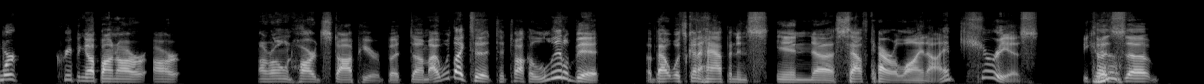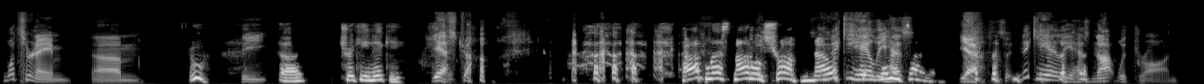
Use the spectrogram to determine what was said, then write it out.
we're creeping up on our our our own hard stop here, but um, I would like to to talk a little bit about what's going to happen in in uh, South Carolina. I'm curious because yeah. uh, what's her name? Um, Ooh, the uh, Tricky Nikki. Yes. God bless Donald Trump. No, so Nikki Haley has. Yeah, so Nikki Haley has not withdrawn.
